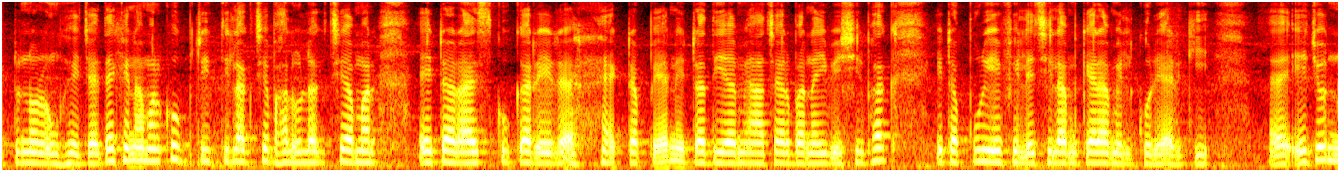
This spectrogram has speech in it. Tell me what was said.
একটু নরম হয়ে যায়। দেখেন, আমার খুব তৃপ্তি লাগছে, ভালো লাগছে। আমার এটা রাইস কুকারের একটা প্যান, এটা দিয়ে আমি আচার বানাই বেশিরভাগ। এটা পুড়িয়ে ফেলেছিলাম ক্যারামেল করে আর কি। এজন্য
